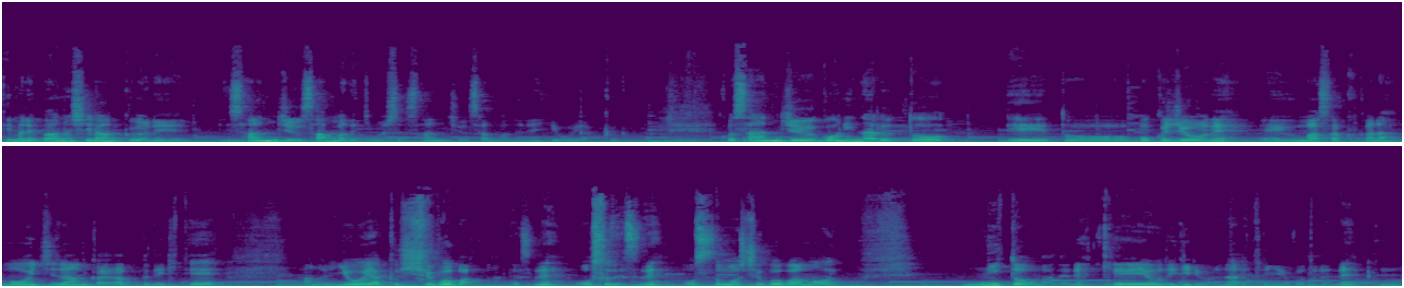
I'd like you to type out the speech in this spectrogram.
で今ね馬主ランクがね33まで来ました。33までねようやく。これ35になるとえー、と牧場ね、えー馬作かな。もう一段階アップできてあのようやく種母馬ですね。オスですね。オスも種母馬も2頭までね形容できるようになるということでね、うん。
